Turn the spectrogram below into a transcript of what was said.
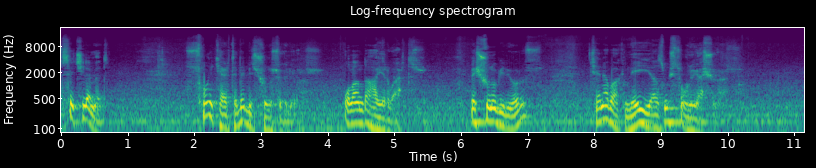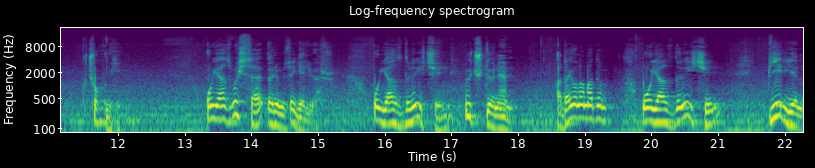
Seçilemedim. Son kertede biz şunu söylüyoruz. Olanda hayır vardır. Ve şunu biliyoruz. Cenab-ı Hak neyi yazmışsa onu yaşıyoruz. Bu çok mühim. O yazmışsa önümüze geliyor. O yazdığı için üç dönem aday olamadım. O yazdığı için bir yıl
